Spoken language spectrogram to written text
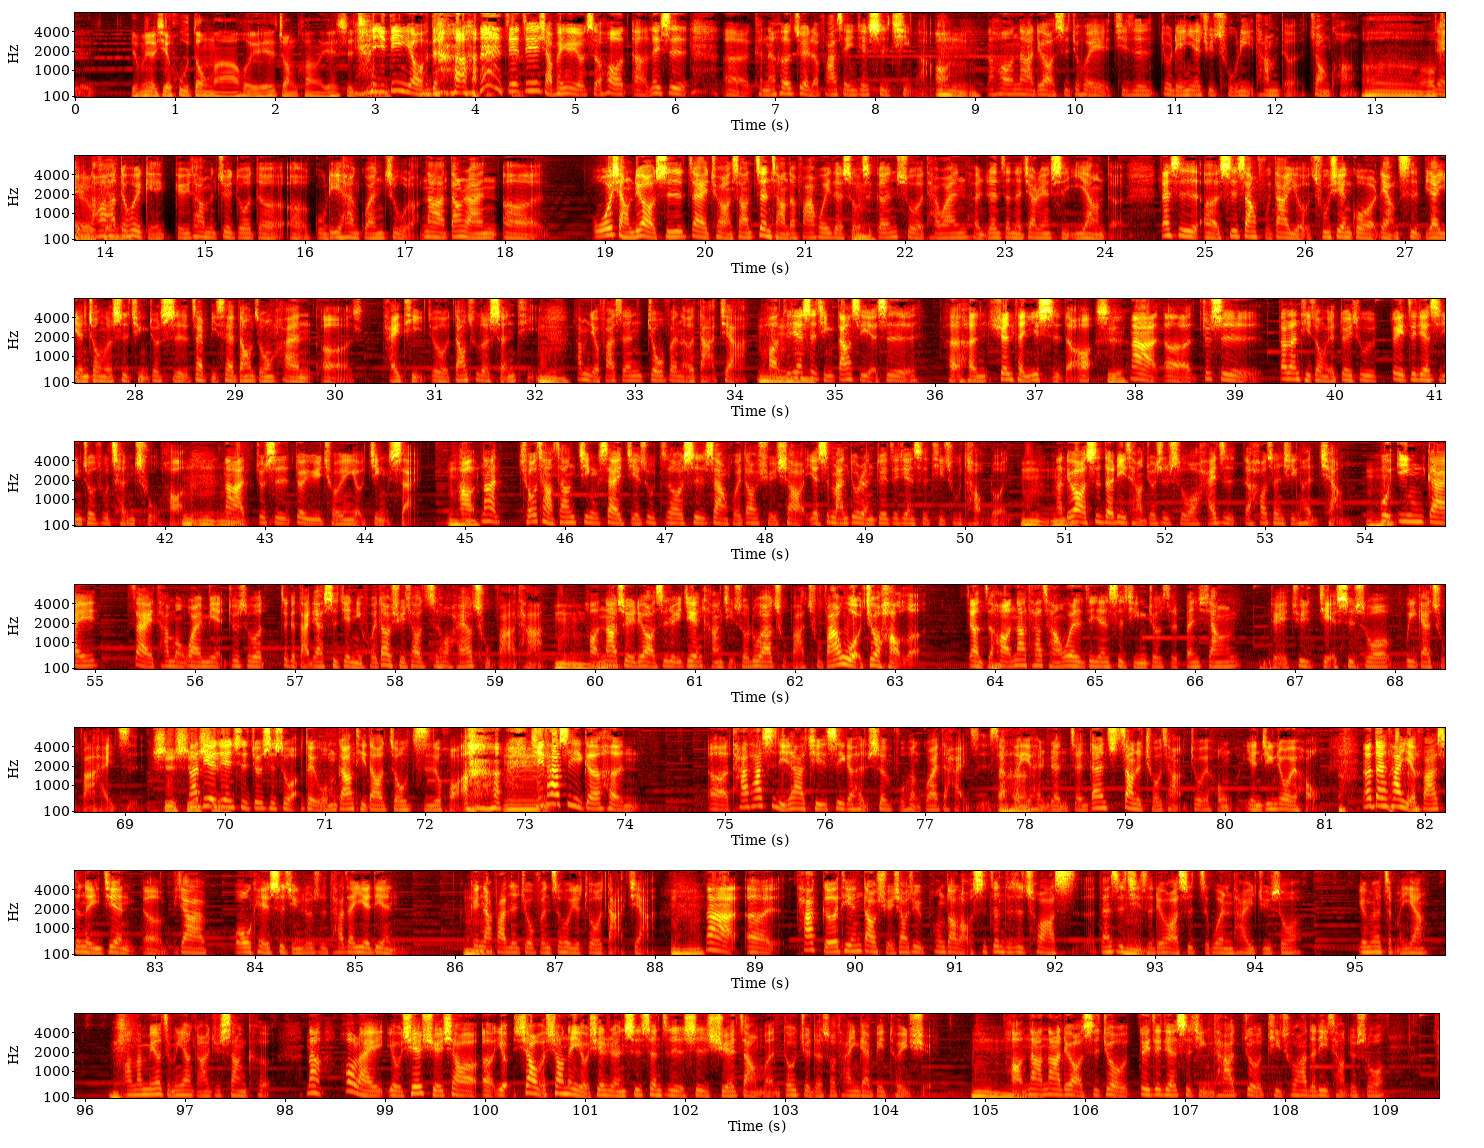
有没有一些互动啊，或者有一些状况、有些事情？一定有的，这些这些小朋友有时候呃，类似呃，可能喝醉了发生一些事情啊，哦，嗯然后那刘老师就会其实就连夜去处理他们的状况。哦，OK，对，然后他都会给给予他们最多的呃鼓励和关注了。那当然呃，我想刘老师在球场上正常的发挥的时候，嗯是跟所有台湾很认真的教练是一样的。但是呃，事实上福大有出现过两次比较严重的事情，就是在比赛当中和呃台体就当初的神体，嗯他们有发生纠纷而打架。嗯好、这件嗯事情当时也是很很喧腾一时的哦。是那呃，就是大专体总也对出对这件事情做出惩处哈。嗯嗯嗯那就是对于球员有禁赛。好，那球场上竞赛结束之后，事实上回到学校也是蛮多人对这件事提出讨论。嗯嗯那刘老师的立场就是说，孩子的好胜心很强，嗯不应该在他们外面，就是说这个打架事件，你回到学校之后还要处罚他。嗯嗯好，那所以刘老师就一肩扛起说，如果要处罚，处罚我就好了。这样子嗯哈，那他常为了这件事情就是奔相对去解释说不应该处罚孩子。是是。那第二件事就是说，对我们刚刚提到周之华，嗯其实他是一个很。呃，他他私底下其实是一个很顺服、很乖的孩子，上课也很认真，但是上了球场就会红，眼睛就会红。那但是他也发生了一件呃比较不 OK 的事情，就是他在夜店跟人家发生纠纷之后就就有打架。嗯哼那呃，他隔天到学校去碰到老师，真的是错死了。但是其实刘老师只问了他一句说：“有没有怎么样？”啊，那没有怎么样，赶快去上课。那后来有些学校呃，有校校内有些人士，甚至是学长们都觉得说他应该被退学。嗯好，那那刘老师就对这件事情，他就提出他的立场，就说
